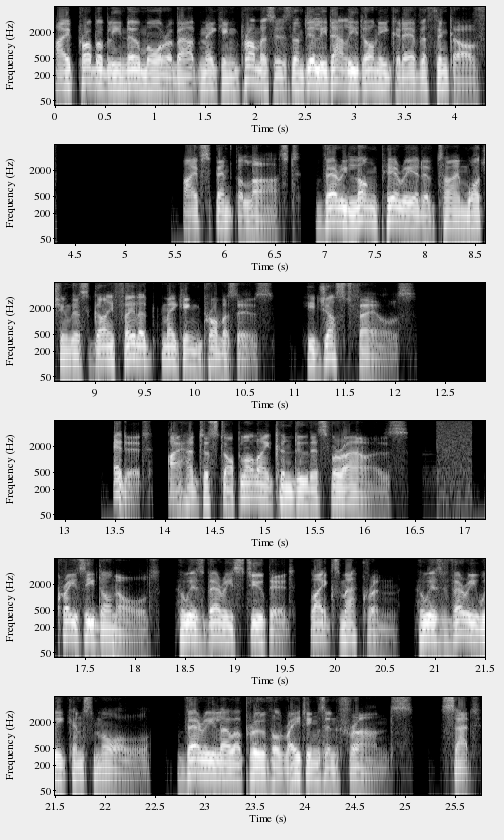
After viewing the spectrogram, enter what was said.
I probably know more about making promises than Dilly Dally Donny could ever think of. I've spent the last, very long period of time watching this guy fail at making promises. He just fails. Edit, I had to stop lol I can do this for hours. Crazy Donald, who is very stupid, likes Macron, who is very weak and small. Very low approval ratings in France. Sat.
